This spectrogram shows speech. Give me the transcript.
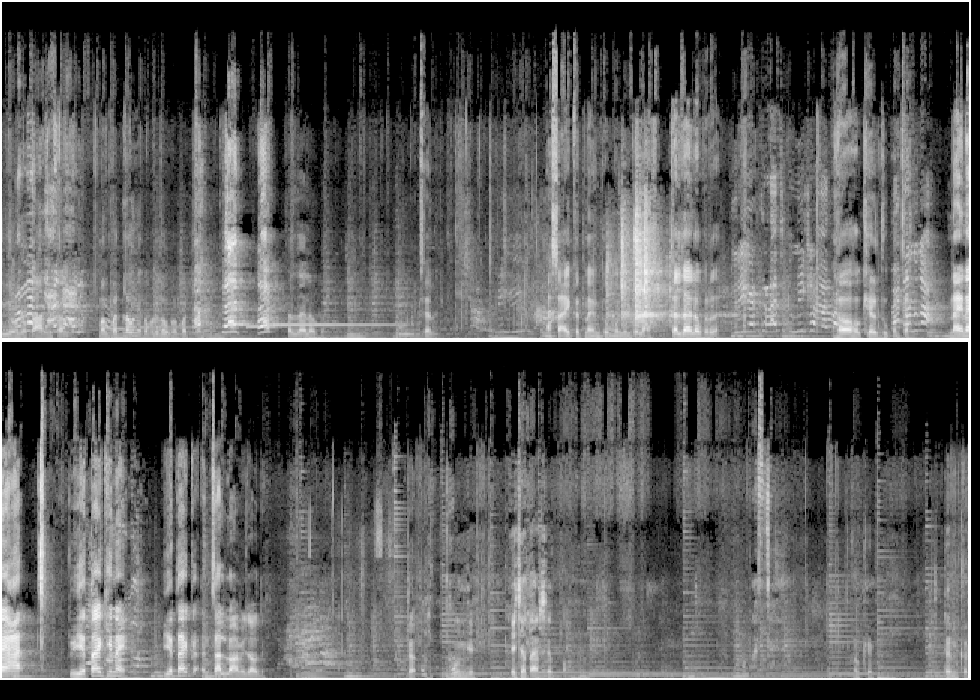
तू येऊ नको आम्ही चाललो. मग बदलवू नये कपडे लवकर पटकन. चल जाय लवकर. चल. असं ऐकत नाही तू म्हणून तुला चल जाय लवकर जा. हो हो खेळ तू पण चल. नाही नाही तू येत आहे की नाही? येत आहे का चाललो आम्ही जाऊ दे. धुवून घे. याच्यात आरशात. ओके. डन कर.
